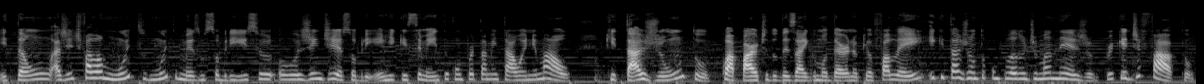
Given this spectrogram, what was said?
Então, a gente fala muito, muito mesmo sobre isso hoje em dia, sobre enriquecimento comportamental animal, que tá junto com a parte do design moderno que eu falei e que tá junto com o plano de manejo, porque de fato,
